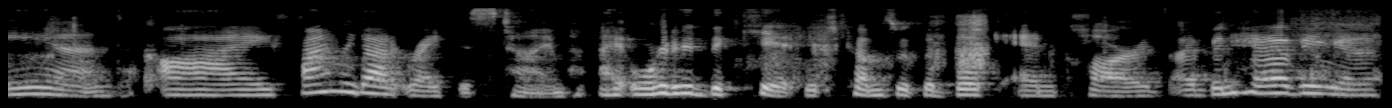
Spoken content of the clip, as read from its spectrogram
And I finally got it right this time. I ordered the kit, which comes with the book and cards. I've been having a,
